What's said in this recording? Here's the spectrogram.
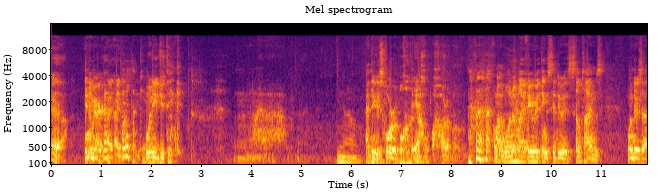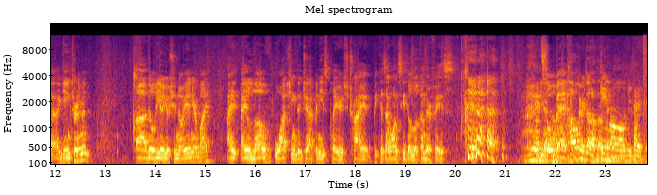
いやいや In America? はいはい食べたっけ What did you think? No. I think it's horrible. いやほ horrible My, one of my favorite things to do is sometimes when there's a, a game tournament, uh, there'll be a Yoshinoya nearby. I, I love watching the Japanese players try it because I want to see the look on their face. it's so bad. 顔見 compared- たかったねゲームを見たいって。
